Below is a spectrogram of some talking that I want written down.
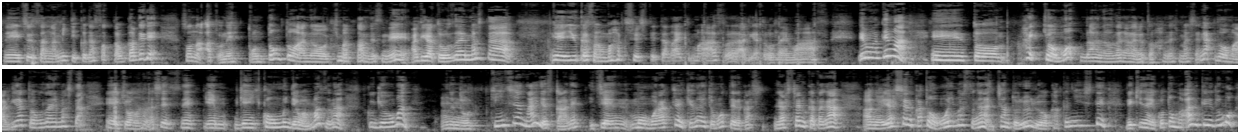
ね、スーさんが見てくださったおかげで、その後ね、トントンとあの、決まったんですね。ありがとうございました。ね、ゆうかさんも拍手していただいてます。ありがとうございます。では、では、えっ、ー、と、はい、今日も、あの、長々と話しましたが、どうもありがとうございました。ございましたえー今日の話ですね。現役公務員では、まずは、副業は、あの、禁止じゃないですからね。1円ももらっちゃいけないと思っていらっしゃる方が、あの、いらっしゃるかと思いますが、ちゃんとルールを確認して、できないこともあるけれども、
